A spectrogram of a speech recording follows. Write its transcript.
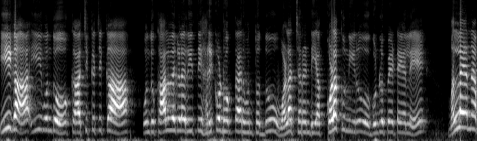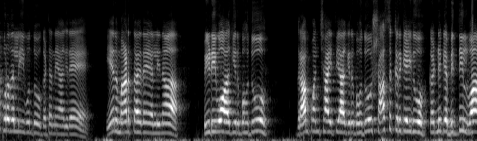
ಈಗ ಈ ಒಂದು ಚಿಕ್ಕ ಚಿಕ್ಕ ಒಂದು ಕಾಲುವೆಗಳ ರೀತಿ ಹರಿಕೊಂಡು ಹೋಗ್ತಾ ಇರುವಂತದ್ದು ಒಳಚರಂಡಿಯ ಕೊಳಕು ನೀರು ಗುಂಡ್ಲುಪೇಟೆಯಲ್ಲಿ ಮಲ್ಲಯ್ಯನಾಪುರದಲ್ಲಿ ಒಂದು ಘಟನೆ ಆಗಿದೆ. ಏನು ಮಾಡ್ತಾ ಇದೆ ಅಲ್ಲಿನ ಪಿ ಡಿ ಒ ಆಗಿರಬಹುದು ಗ್ರಾಮ ಪಂಚಾಯಿತಿ ಆಗಿರಬಹುದು ಶಾಸಕರಿಗೆ ಇದು ಕಣ್ಣಿಗೆ ಬಿದ್ದಿಲ್ವಾ?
